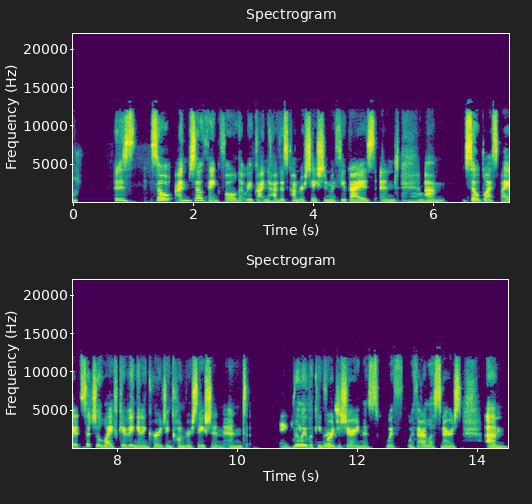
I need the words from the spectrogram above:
it is so I'm so thankful that we've gotten to have this conversation with you guys and um so blessed by it. Such a life-giving and encouraging conversation. And Thank really you. looking forward Thanks. to sharing this with with our listeners. Um,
